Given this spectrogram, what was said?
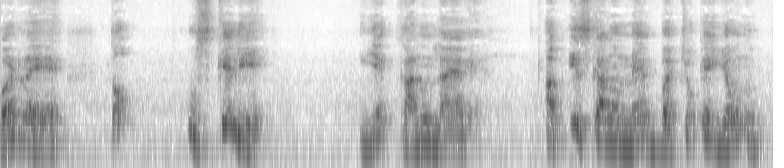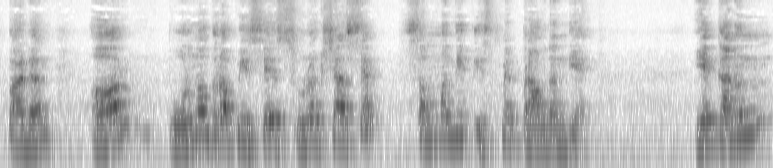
बढ़ रहे हैं तो उसके लिए ये कानून लाया गया है। अब इस कानून में बच्चों के यौन उत्पादन और पोर्नोग्राफी से सुरक्षा से संबंधित इसमें प्रावधान दिया है। ये कानून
